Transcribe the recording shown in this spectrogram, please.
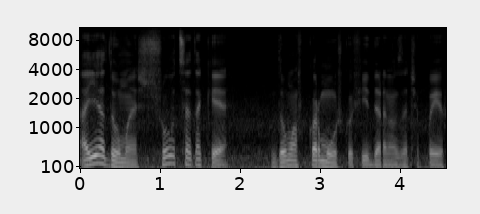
А я думаю, що це таке? Думав, кормушку фідерно зачепив.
